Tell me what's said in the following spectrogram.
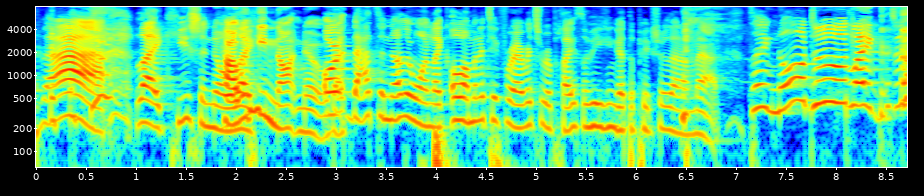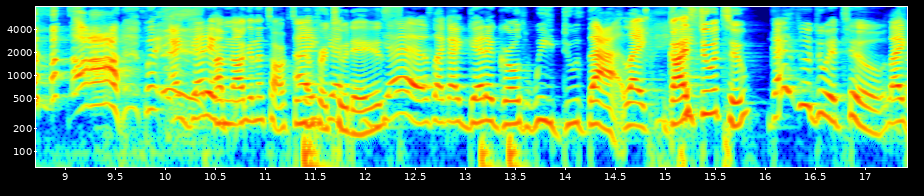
that like he should know. How like, would he not know? Or that- that's another one. Like, oh, I'm gonna take forever to reply so he can get the picture that I'm mad. It's like, no, dude, like just ah. But I get it. I'm not gonna talk to him I for get- two days. Yes, like I get it, girls. We do that. Like Guys do it too. guys do do it too. Like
